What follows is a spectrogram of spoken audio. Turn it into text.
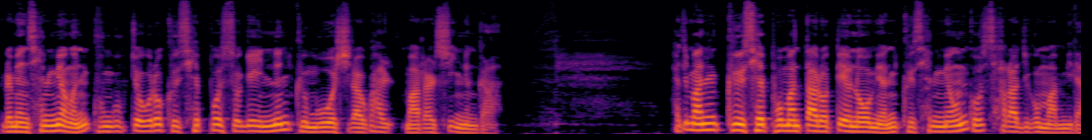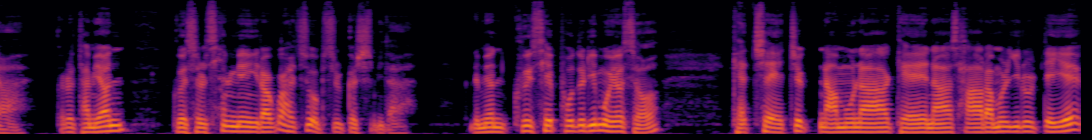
그러면 생명은 궁극적으로 그 세포 속에 있는 그 무엇이라고 할, 말할 수 있는가? 하지만 그 세포만 따로 떼어놓으면 그 생명은 곧 사라지고 맙니다. 그렇다면 그것을 생명이라고 할 수 없을 것입니다. 그러면 그 세포들이 모여서 개체, 즉 나무나 개나 사람을 이룰 때에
